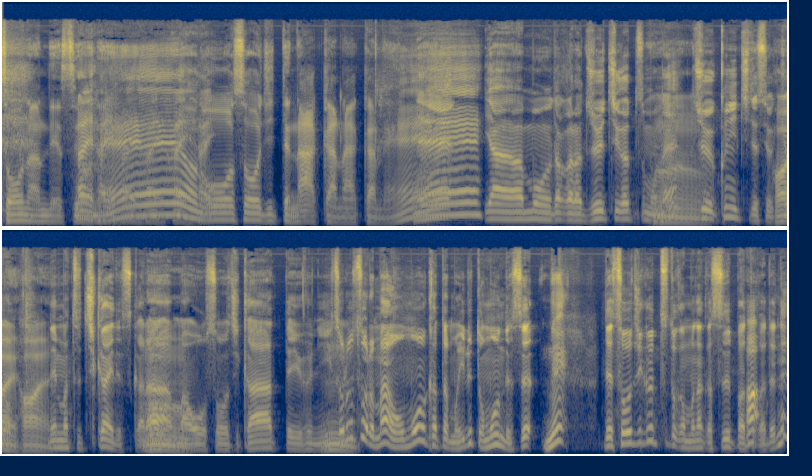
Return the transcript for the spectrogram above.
そうなんですよね。大掃除ってなかなかね。いやもうだから11月もね19日ですよ今日。年末近いですからまあ大掃除かっていうふうにそろそろまあ思う方もいると思うんです。ねで掃除グッズとかもなんかスーパーとかでね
